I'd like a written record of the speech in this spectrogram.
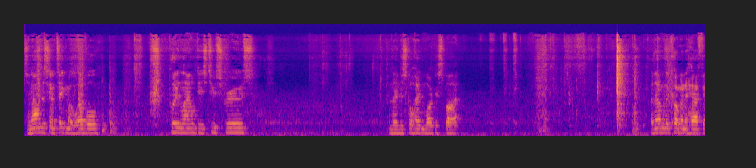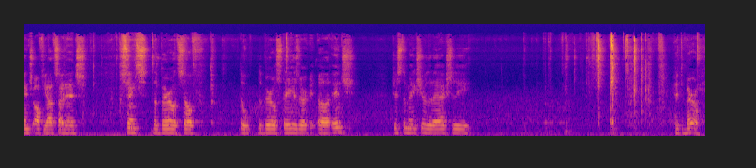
So now I'm just going to take my level, put it in line with these two screws, and then just go ahead and mark a spot. And then I'm going to come in a half inch off the outside edge since the barrel itself, the, the barrel staves are uh, inch, just to make sure that I actually hit the barrel.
